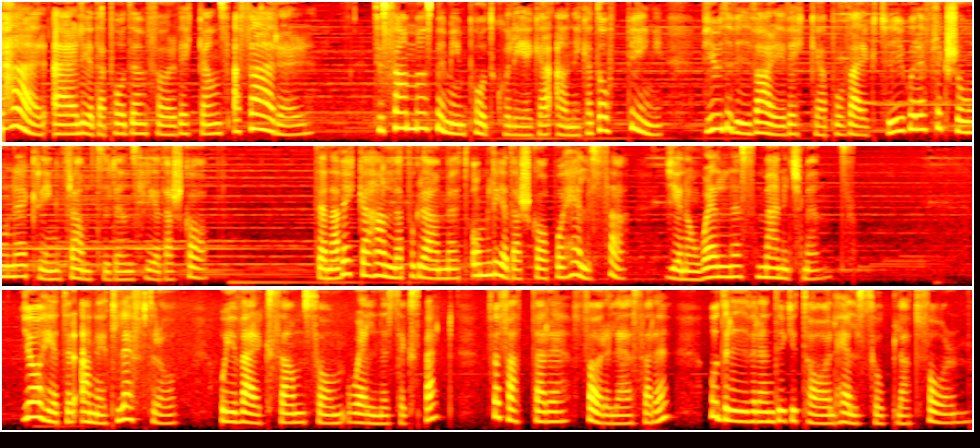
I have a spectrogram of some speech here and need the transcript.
här är Ledarpodden för veckans affärer. Tillsammans med min poddkollega Annika Dopping bjuder vi varje vecka på verktyg och reflektioner kring framtidens ledarskap. Denna vecka handlar programmet om ledarskap och hälsa genom Wellness Management. Jag heter Annette Leftrow och är verksam som wellnessexpert, författare, föreläsare och driver en digital hälsoplattform.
